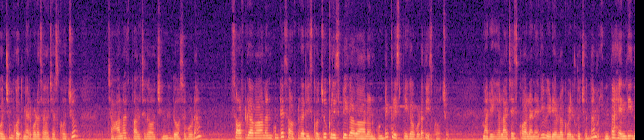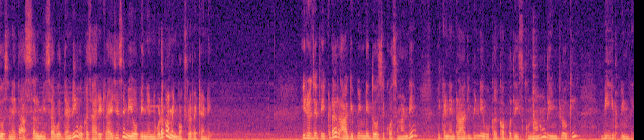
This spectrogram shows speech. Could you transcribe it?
కొంచెం కొత్తిమీర కూడా సర్వ్ చేసుకోవచ్చు. చాలా పలచగా వచ్చింది దోశ కూడా. సాఫ్ట్గా కావాలనుకుంటే సాఫ్ట్గా తీసుకోవచ్చు క్రిస్పీగా కావాలనుకుంటే క్రిస్పీగా కూడా తీసుకోవచ్చు. మరి ఎలా చేసుకోవాలనేది వీడియోలోకి వెళ్తూ చూద్దాం. ఇంత హెల్దీ దోశనైతే అస్సలు మిస్ అవ్వద్దండి. ఒకసారి ట్రై చేసి మీ ఒపీనియన్ని కూడా కామెంట్ బాక్స్లో పెట్టండి. ఈరోజైతే ఇక్కడ రాగి పిండి దోశ కోసం అండి ఇక్కడ నేను రాగి పిండి ఒక కప్పు తీసుకున్నాను. దీంట్లోకి బియ్య పిండి.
